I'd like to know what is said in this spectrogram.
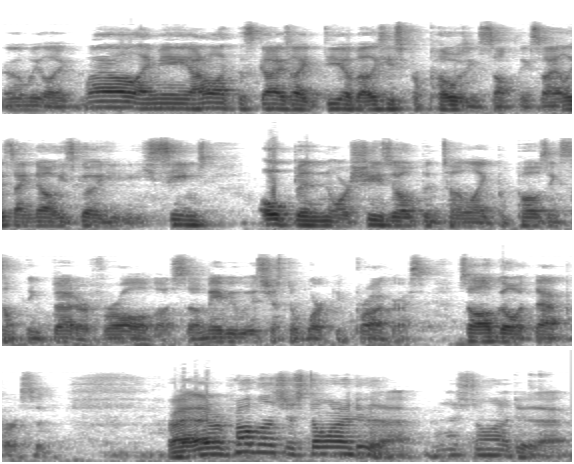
and they'll be like, well, I mean, I don't like this guy's idea, but at least he's proposing something. So at least I know he's good. He, he seems open or she's open to like proposing something better for all of us. So maybe it's just a work in progress. So I'll go with that person. Right? And Republicans just don't want to do that. They just don't want to do that.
